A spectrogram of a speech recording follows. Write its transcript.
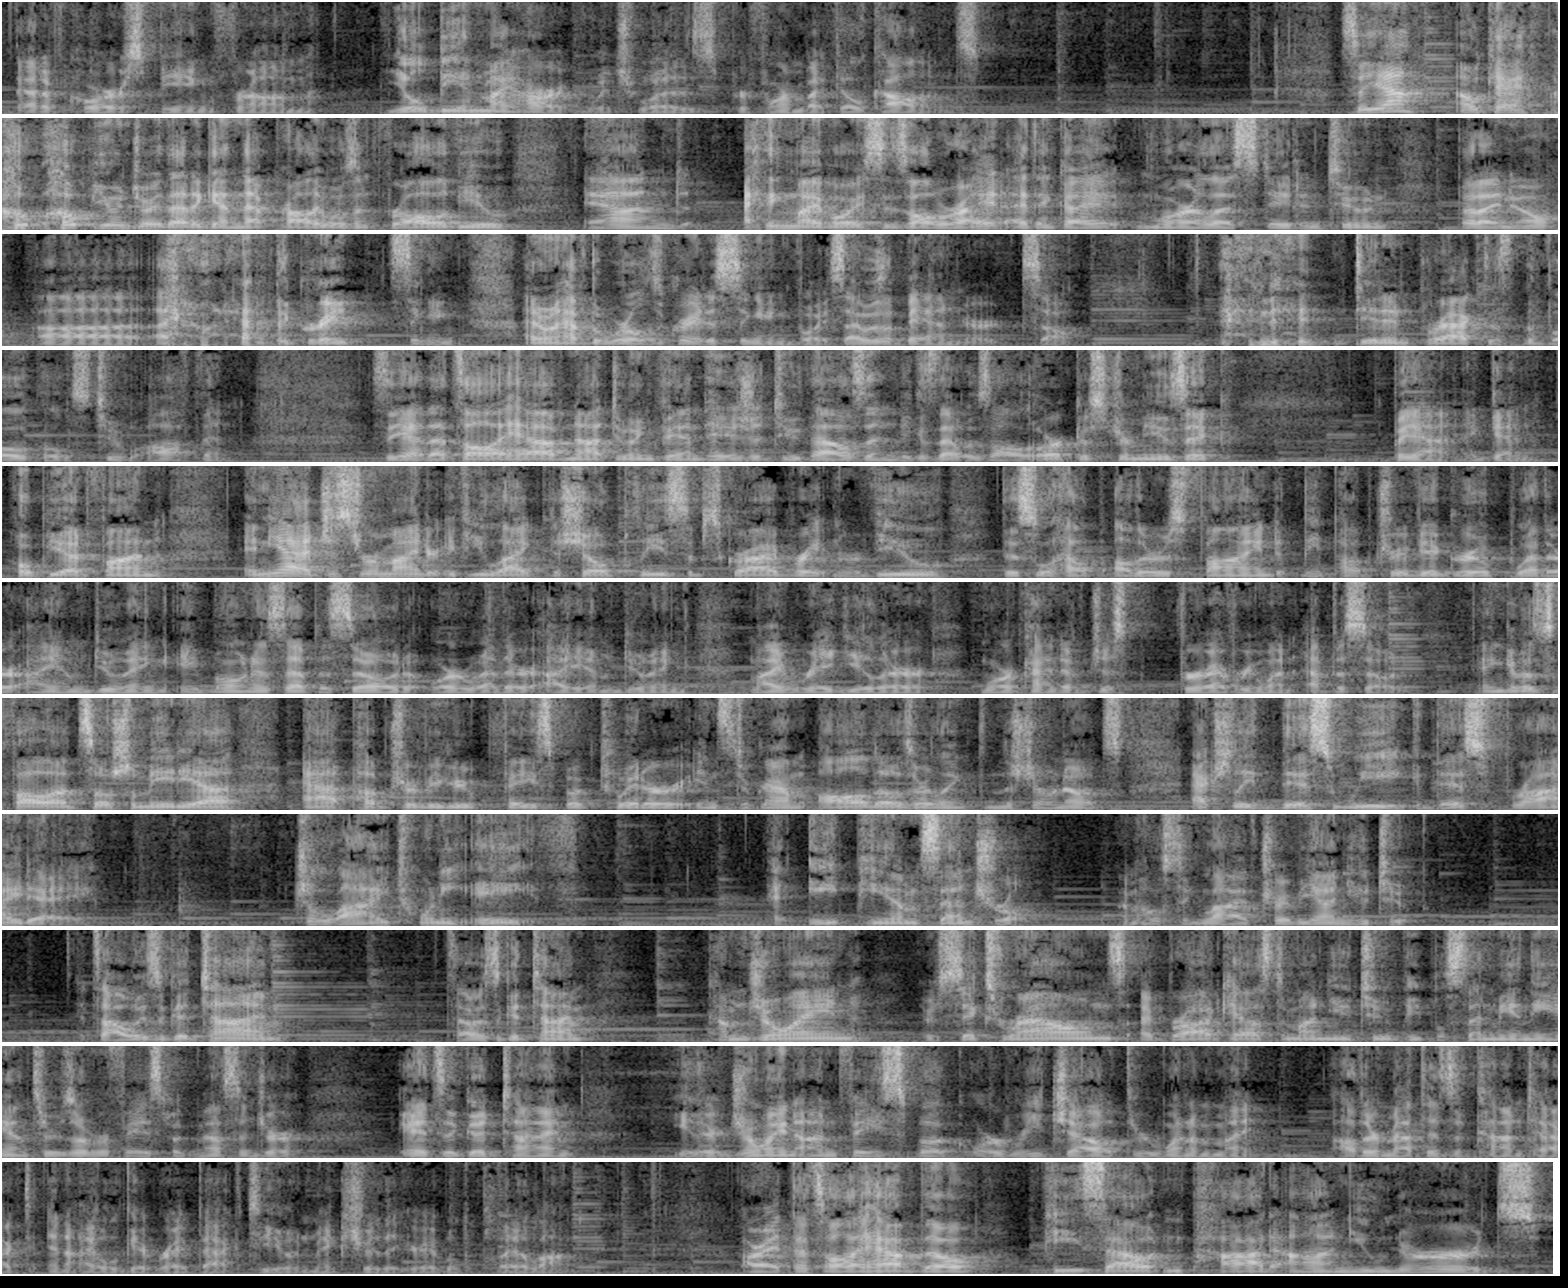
That, of course, being from You'll Be in My Heart, which was performed by Phil Collins. So, yeah, okay. Hope, hope you enjoyed that again. That probably wasn't for all of you. And I think my voice is all right. I think I more or less stayed in tune, but I know uh, I don't have the great singing. I don't have the world's greatest singing voice. I was a band nerd, so didn't practice the vocals too often. So yeah, that's all I have. Not doing Fantasia 2000 because that was all orchestra music. But yeah, again, hope you had fun. And yeah, just a reminder if you like the show, please subscribe, rate, and review. This will help others find the Pub Trivia group, whether I am doing a bonus episode or whether I am doing my regular, more kind of just for everyone episode. And give us a follow on social media at Pub Trivia Group, Facebook, Twitter, Instagram. All those are linked in the show notes. Actually, this week, this Friday, July 28th at 8 p.m. Central, I'm hosting live trivia on YouTube. It's always a good time. It's always a good time. Come join. There's six rounds. I broadcast them on YouTube. People send me in the answers over Facebook Messenger. It's a good time. Either join on Facebook or reach out through one of my other methods of contact, and I will get right back to you and make sure that you're able to play along. All right, that's all I have though. Peace out and pod on, you nerds.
